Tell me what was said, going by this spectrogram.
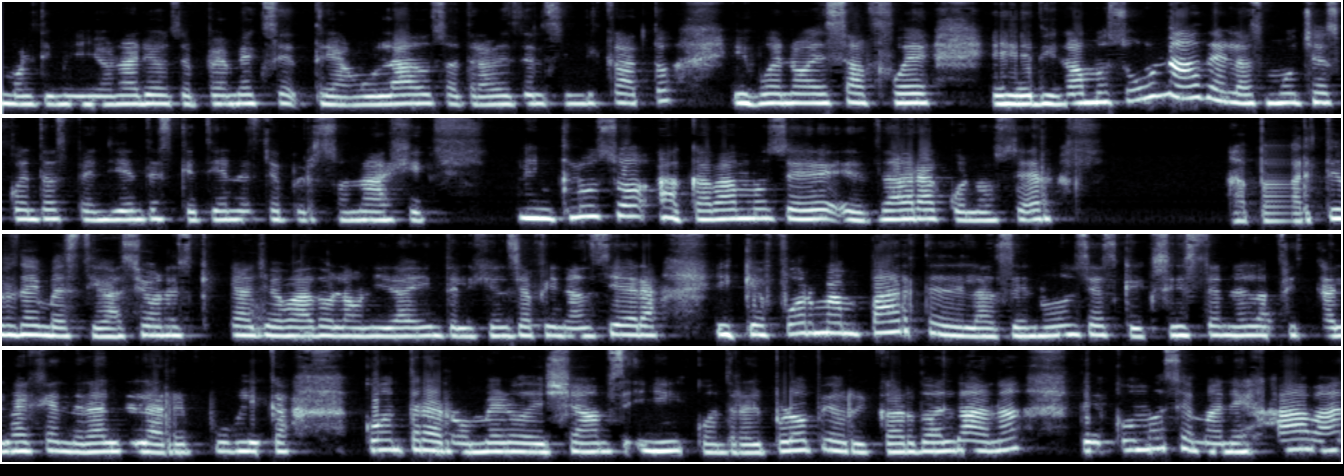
multimillonarios de Pemex triangulados a través del sindicato y bueno, esa fue, eh, digamos, una de las muchas cuentas pendientes que tiene este personaje. Incluso acabamos de eh, dar a conocer a partir de investigaciones que ha llevado la Unidad de Inteligencia Financiera y que forman parte de las denuncias que existen en la Fiscalía General de la República contra Romero de Champs y contra el propio Ricardo Aldana, de cómo se manejaban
